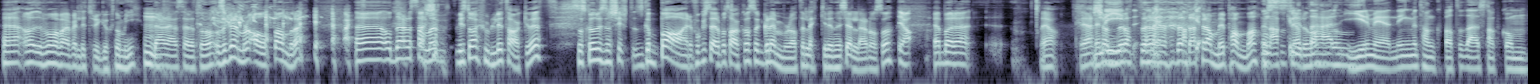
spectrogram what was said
Eh, og det må være veldig trygg økonomi. Det er det jeg ser etter nå. Og så glemmer du alt det andre. Eh, og det er det samme Hvis du har hull i taket ditt, så skal du liksom skifte Du skal bare fokusere på taket, og så glemmer du at det lekker inn i kjelleren også. Ja. Jeg bare Ja. Jeg skjønner det- skjønner at uh, dette er framme i panna Men hos akkurat styret nå, det her men- gir mening med tanke på at det er snakk om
